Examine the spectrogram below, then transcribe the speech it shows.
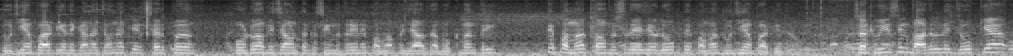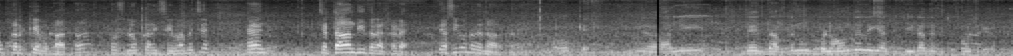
ਦੂਜੀਆਂ ਪਾਰਟੀਆਂ ਦੇ ਕਹਿਣਾ ਚਾਹੁੰਦਾ ਕਿ ਸਿਰਫ ਫੋਟੋਆਂ ਖਿਚਾਉਣ ਤੱਕ ਸੀਮਿਤ ਰਹੇ ਨੇ ਭਾਵੇਂ ਪੰਜਾਬ ਦਾ ਮੁੱਖ ਮੰਤਰੀ ਤੇ ਭਾਵੇਂ ਕਾਂਗਰਸ ਦੇ ਜੋ ਲੋਕ ਤੇ ਭਾਵੇਂ ਦੂਜੀਆਂ ਪਾਰਟੀਆਂ ਦੇ ਲੋਕ। ਸੁਖਬੀਰ ਸਿੰਘ ਬਾਦਲ ਨੇ ਜੋ ਕਿਹਾ ਉਹ ਕਰਕੇ ਵਿਖਾਤਾ। ਉਸ ਲੋਕਾਂ ਦੀ ਸੇਵਾ ਵਿੱਚ ਐ ਚਟਾਨ ਦੀ ਤਰ੍ਹਾਂ ਖੜਾ ਤੇ ਅਸੀਂ ਉਹਨਾਂ ਦੇ ਨਾਲ ਖੜੇ ਹਾਂ। ਓਕੇ। ਨਿਆਣੀ ਦੇ ਦਰਦ ਨੂੰ ਬਣਾਉਣ ਦੇ ਲਈ ਅੱਜ ਜੀਰਾ ਦੇ ਵਿੱਚ ਪਹੁੰਚ ਰਹੇ ਹੋ।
